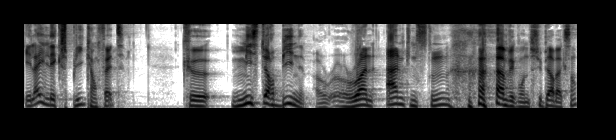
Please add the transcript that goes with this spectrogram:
Et là il explique en fait que Mr. Bean, Ron Atkinson, avec mon superbe accent,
